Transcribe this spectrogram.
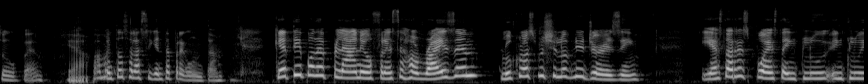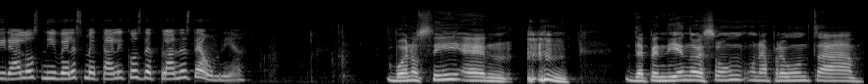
Súper. Vamos entonces a la siguiente pregunta. ¿Qué tipo de planes ofrece Horizon, Blue Cross Blue Shield of New Jersey? Y esta respuesta incluirá los niveles metálicos de planes de Omnia. Bueno, sí, em, dependiendo, es una pregunta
